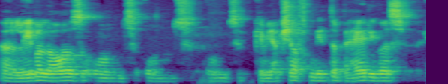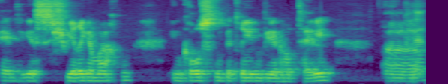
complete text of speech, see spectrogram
äh, Labor Laws und, und, und Gewerkschaften mit dabei, die was einiges schwieriger machen in großen Betrieben wie ein Hotel. Okay.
